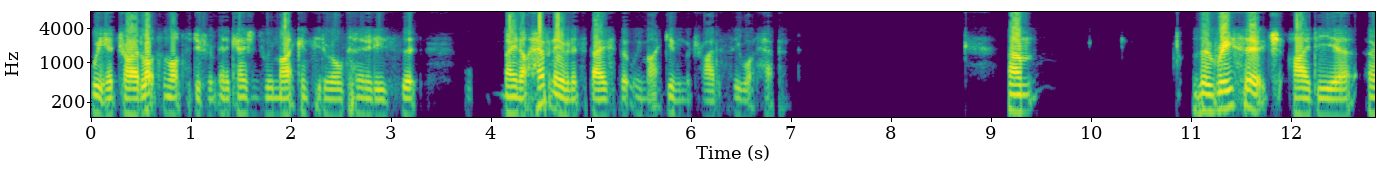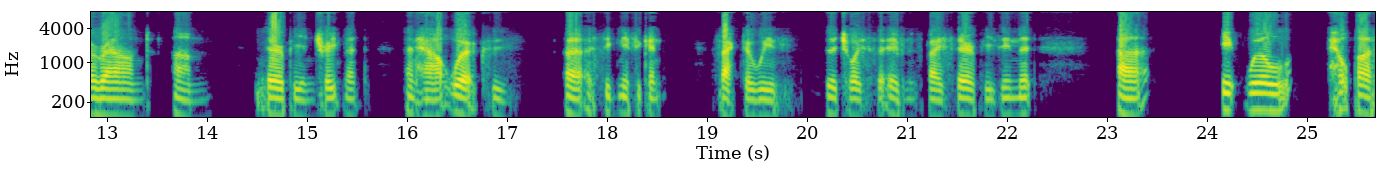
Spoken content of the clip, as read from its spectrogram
we had tried lots and lots of different medications, we might consider alternatives that may not have an evidence base, but we might give them a try to see what happened. Um, the research idea around um, therapy and treatment and how it works is a, a significant factor with the choice for evidence-based therapies in that uh, it will help us,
